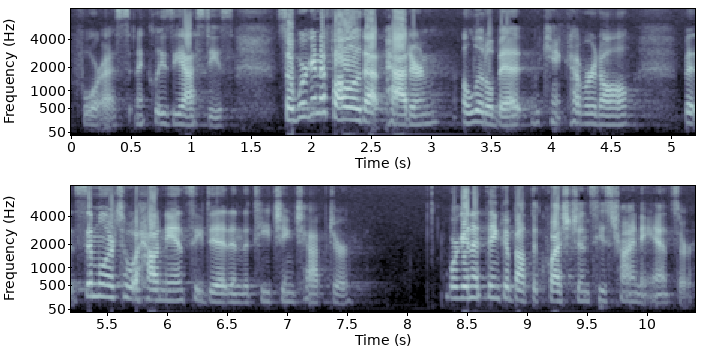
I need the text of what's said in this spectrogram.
for us in Ecclesiastes. So we're going to follow that pattern a little bit. We can't cover it all but similar to how Nancy did in the teaching chapter. We're going to think about the questions he's trying to answer.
